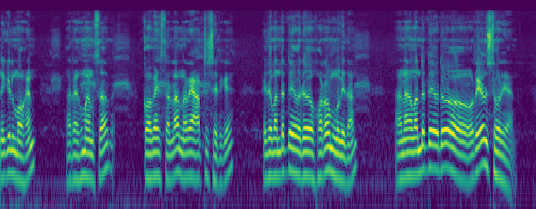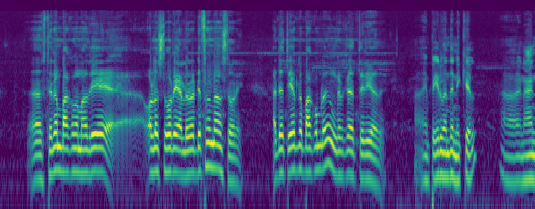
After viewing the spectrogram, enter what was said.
நிகில் மோகன் ரஹ்மான் சார் கோவேஸ் எல்லாம் நிறைய ஆர்டிஸ்ட் இருக்குது இது வந்துட்டு ஒரு ஹொரர் மூவி தான். ஆனால் வந்துட்டு ஒரு ரியல் ஸ்டோரியான் ஸ்திரம் பார்க்குற மாதிரி உள்ள ஸ்டோரி அல்ல ஒரு டிஃப்ரெண்டான ஸ்டோரி அது தியேட்டர் பார்க்கும்போது உங்களுக்கு தெரியாது என் பேர் வந்து நிக்கில் நான்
